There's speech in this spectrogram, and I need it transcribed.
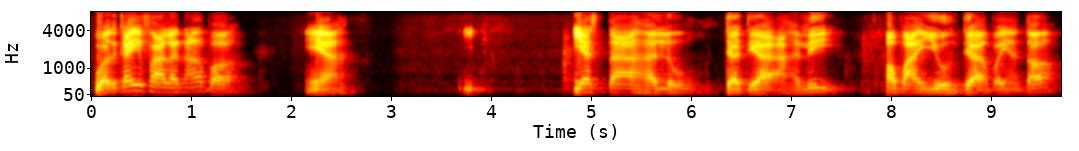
Buat kaifalan apa? Ya. Yastahalu dadi ahli apa yuhda apa yang to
